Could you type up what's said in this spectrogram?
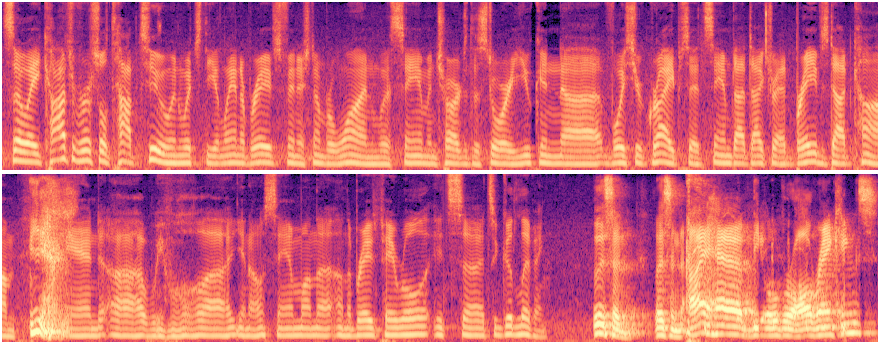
So, a controversial top two in which the Atlanta Braves finished number one with Sam in charge of the story. You can uh, voice your gripes at sam.dykstra at braves.com. Yeah. And uh, we will, uh, you know, Sam on the on the Braves payroll. It's uh, it's a good living. Listen, listen. I have the overall rankings,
